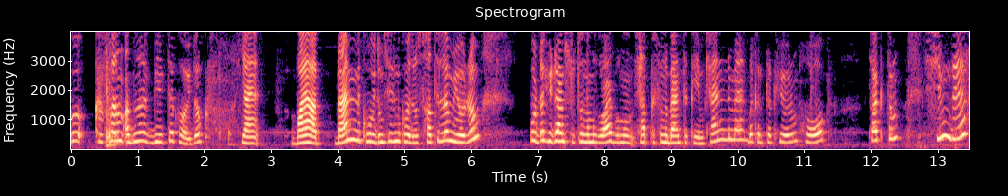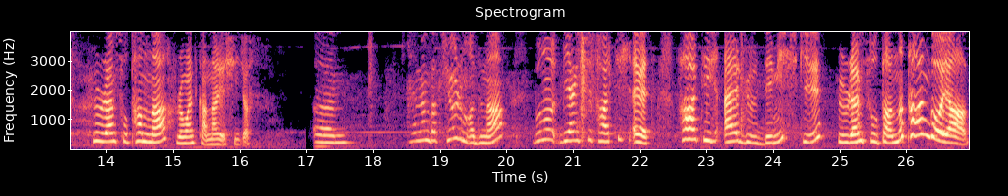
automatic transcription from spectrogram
Bu kafanın adını birlikte koyduk. Yani baya ben mi koydum siz mi koydunuz hatırlamıyorum. Burada Hürrem Sultan'ımız var. Bunun şapkasını ben takayım kendime. Bakın takıyorum. Hop. Taktım. Şimdi Hürrem Sultan'la romantik anlar yaşayacağız. Eee, hemen bakıyorum adına. Bunu diyen kişi Fatih. Evet. Fatih Ergül demiş ki Hürrem Sultan'la tango yap.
